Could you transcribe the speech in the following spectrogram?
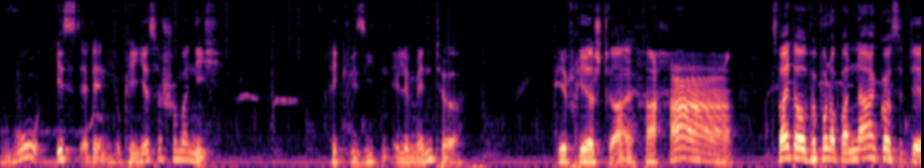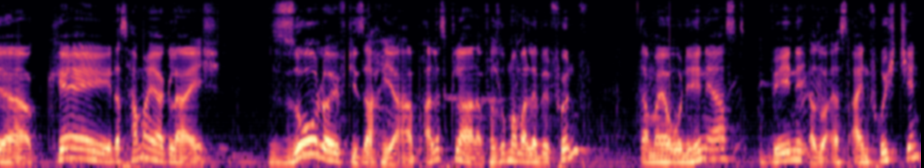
Wo ist er denn? Okay, hier ist er schon mal nicht. Requisiten, Elemente. Gefrierstrahl. Haha. 2500 Bananen kostet der. Okay, das haben wir ja gleich. So läuft die Sache hier ab. Alles klar, dann versuchen wir mal Level 5. Da haben wir ja ohnehin erst wenig, also erst ein Früchtchen.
